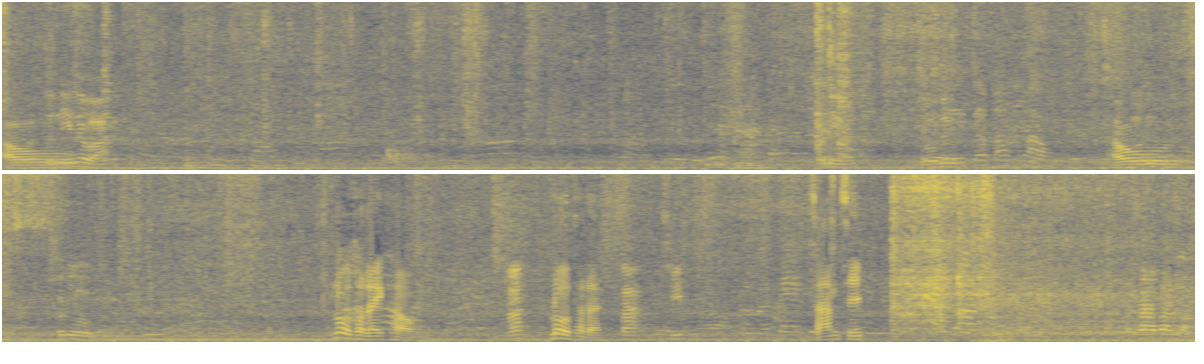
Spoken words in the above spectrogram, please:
เอาตัวนี้เลยวะ ตัวนี้โลนึงกับเอาข่าวเอาก็ดูโลเท่าไรข้าวฮะโลเท่าไรตะชิปสามสิบห้าพันบาท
